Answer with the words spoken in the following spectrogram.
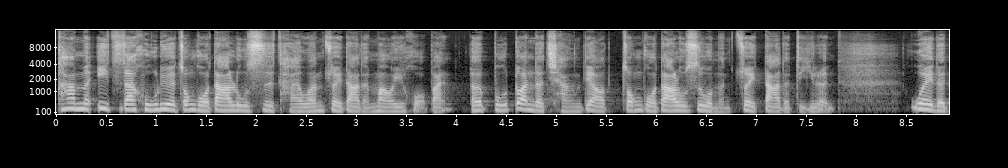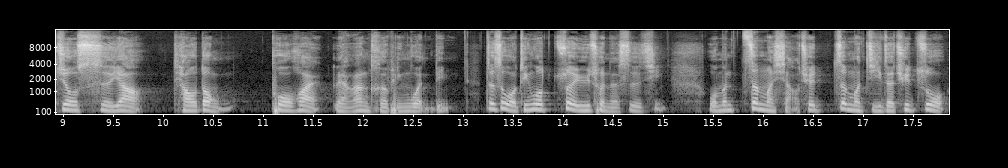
他们一直在忽略中国大陆是台湾最大的贸易伙伴，而不断的强调中国大陆是我们最大的敌人，为的就是要挑动破坏两岸和平稳定。这是我听过最愚蠢的事情。我们这么小，却这么急着去做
